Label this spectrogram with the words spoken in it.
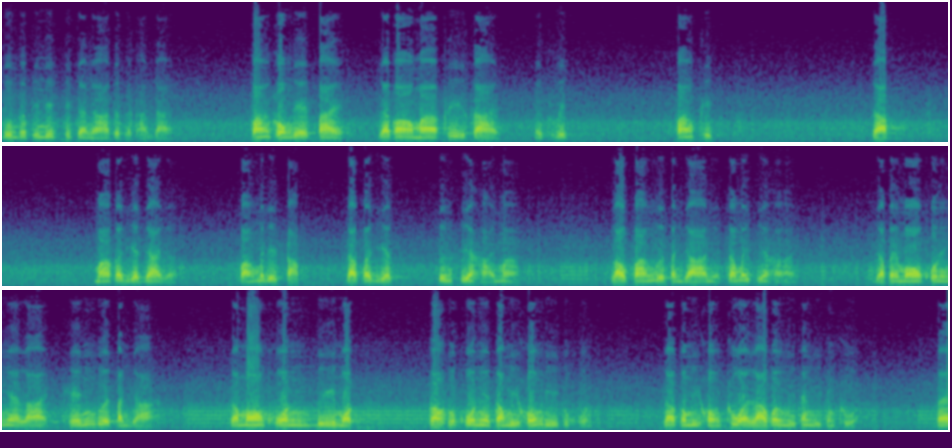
ดุลพินิจพิจารณาจะประการใดฟังทรงเดชไป แล้วก็มาคลี่คลายในชีวิต ฟังผิดจับ มากระเดียดได้เหรอฟังไม่ได้สับจับกระเดียดจนเสียหายมาก เราฟังด้วยปัญญาเนี่ยจะไม่เสียหาย อย่าไปมองคนในแง่ร้าย เห็นด้วยปัญญา จะมองคนดีหมดเพราะทุกคนเนี่ยต้องมีของดีทุกคน แล้วก็มีของชั่วเราก็มีทั้งดีทั้งชั่ว แต่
